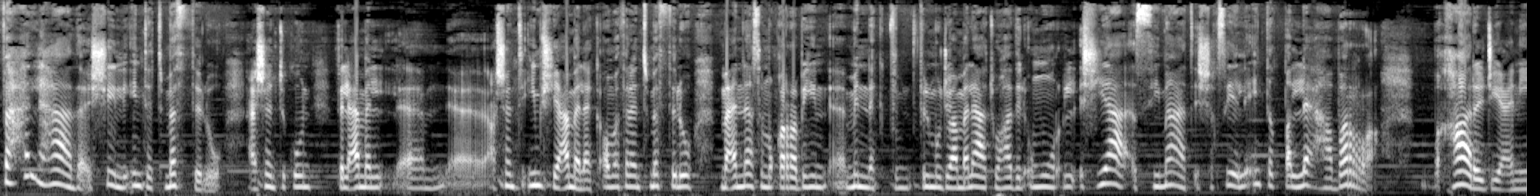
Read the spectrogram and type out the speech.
فهل هذا الشيء اللي أنت تمثله عشان تكون في العمل آه، عشان يمشي عملك أو مثلا تمثله مع الناس المقربين منك في المجاملات وهذه الأمور الأشياء السمات الشخصية اللي أنت تطلعها برا خارج يعني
